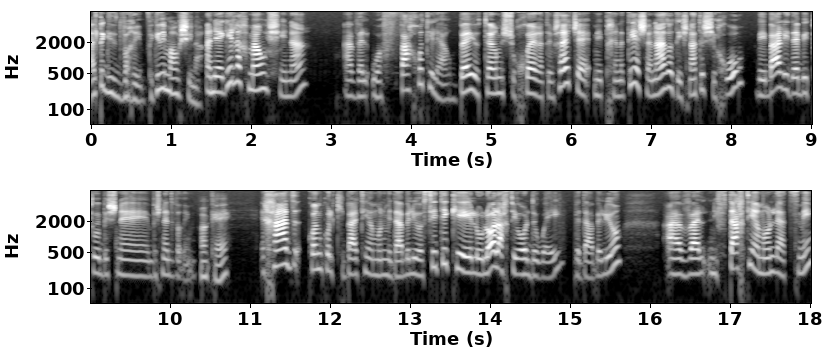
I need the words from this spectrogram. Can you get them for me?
אל תגידי דברים, תגידי מה הוא שינה. אני אגיד לך מה הוא שינה, אבל הוא הפך אותי להרבה יותר משוחררת. אני חושבת שמבחינתי השנה הזאת היא שנת השחרור, והיא באה לידי ביטוי בשני, בשני דברים. אוקיי. אחד, קודם כל קיבלתי המון מ-W, עשיתי כאילו, לא הלכתי all the way ב-W, אבל נפתחתי המון לעצמי.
